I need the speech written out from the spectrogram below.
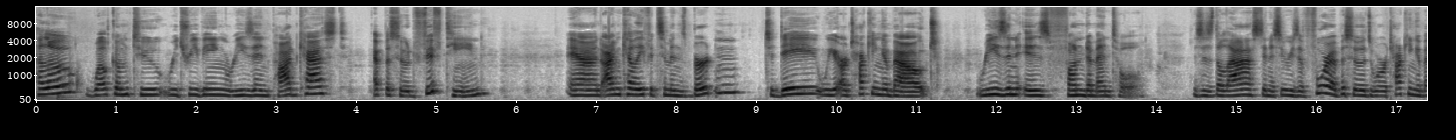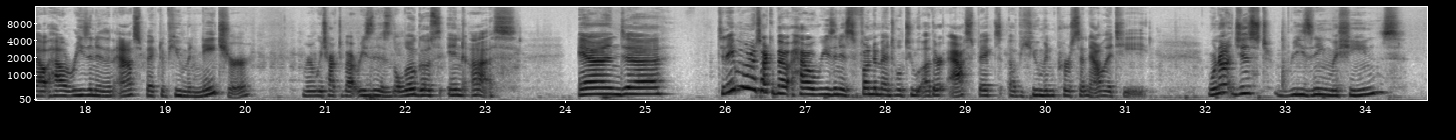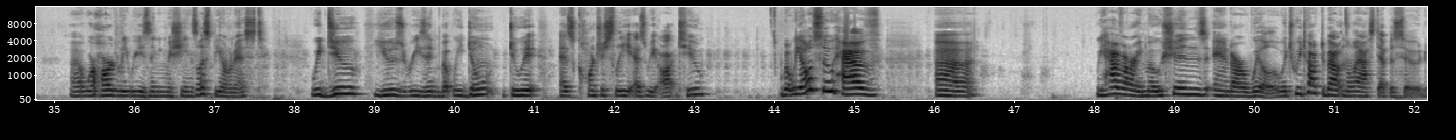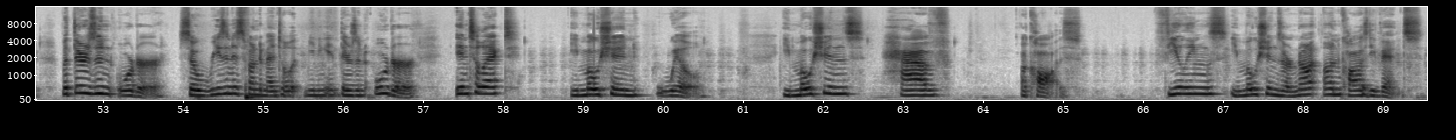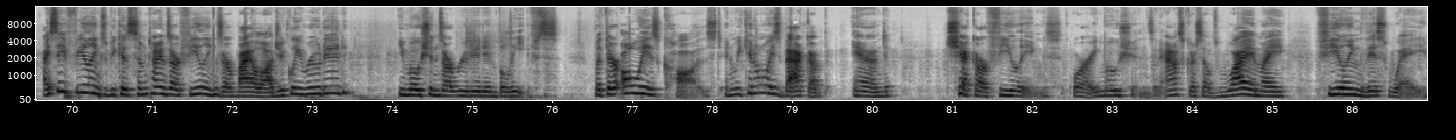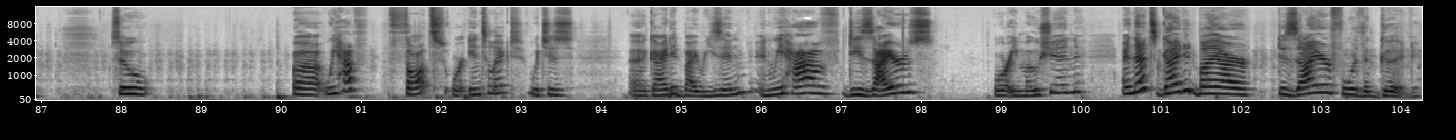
Hello, welcome to Retrieving Reason podcast, episode 15. And I'm Kelly Fitzsimmons Burton. Today we are talking about reason is fundamental. This is the last in a series of four episodes where we're talking about how reason is an aspect of human nature. Remember, we talked about reason is the logos in us. And uh, today we want to talk about how reason is fundamental to other aspects of human personality. We're not just reasoning machines, uh, we're hardly reasoning machines, let's be honest. We do use reason, but we don't do it as consciously as we ought to. But we also have uh, we have our emotions and our will, which we talked about in the last episode. But there's an order. So reason is fundamental, meaning it, there's an order intellect, emotion, will. Emotions have a cause. Feelings, emotions are not uncaused events. I say feelings because sometimes our feelings are biologically rooted, emotions are rooted in beliefs but they're always caused. And we can always back up and check our feelings or our emotions and ask ourselves, why am I feeling this way? So uh, we have thoughts or intellect, which is uh, guided by reason, and we have desires or emotion, and that's guided by our desire for the good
